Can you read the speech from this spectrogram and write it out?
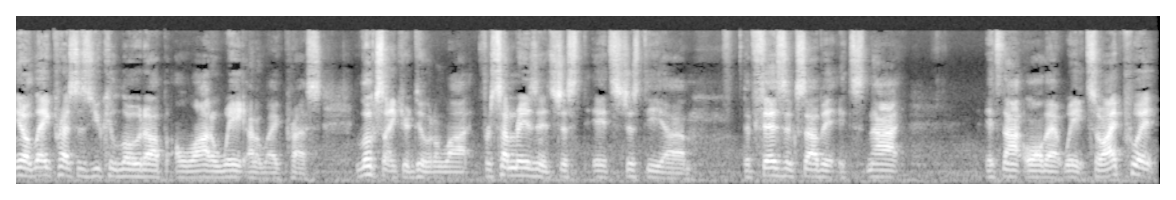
you know, leg presses, you can load up a lot of weight on a leg press. It looks like you're doing a lot. For some reason, it's just it's just the um, the physics of it. It's not it's not all that weight. So I put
